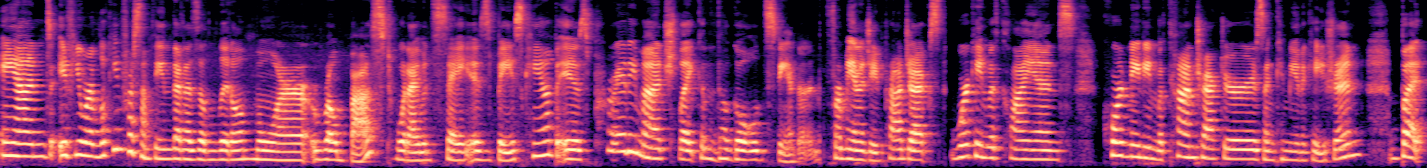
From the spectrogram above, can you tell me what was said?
And if you are looking for something that is a little more robust, what I would say is Basecamp is pretty much like the gold standard for managing projects, working with clients, coordinating with contractors and communication. But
